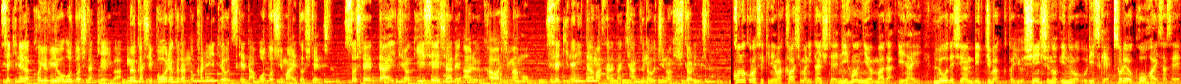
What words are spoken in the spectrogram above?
関根が小指を落とした経緯は、昔暴力団の金に手をつけた落とし前としてでした。そして第一の犠牲者である川島も、関根に騙された客のうちの一人でした。この頃関根は川島に対して日本にはまだいないローデシアンリッジバックという新種の犬を売りつけ、それを交配させ、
